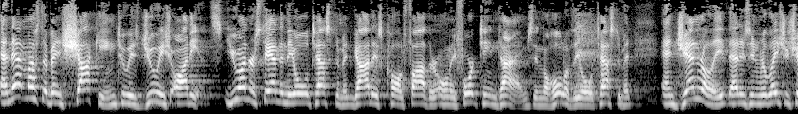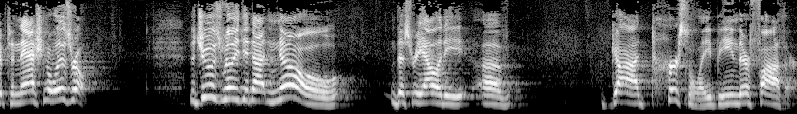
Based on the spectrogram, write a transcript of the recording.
And that must have been shocking to his Jewish audience. You understand in the Old Testament, God is called Father only 14 times in the whole of the Old Testament, and generally that is in relationship to national Israel. The Jews really did not know this reality of God personally being their Father.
